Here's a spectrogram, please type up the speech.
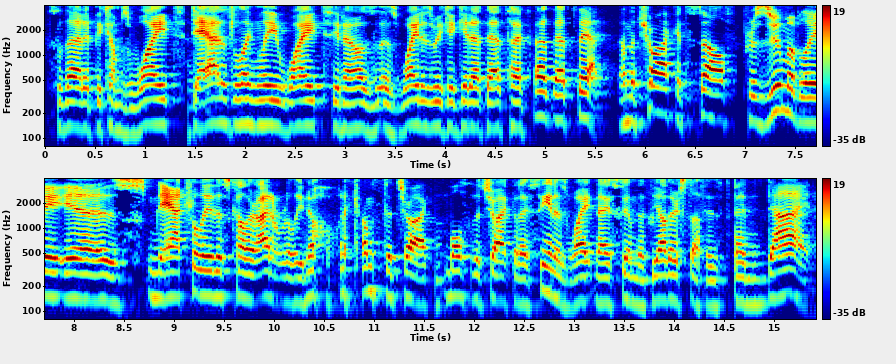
so that it becomes white, dazzlingly white, you know, as, as white as we could get at that time, that, that's that. And the chalk itself, presumably, is naturally this color. I don't really know when it comes to chalk. Most of the chalk that I've seen is white, and I assume that the other stuff has been dyed.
